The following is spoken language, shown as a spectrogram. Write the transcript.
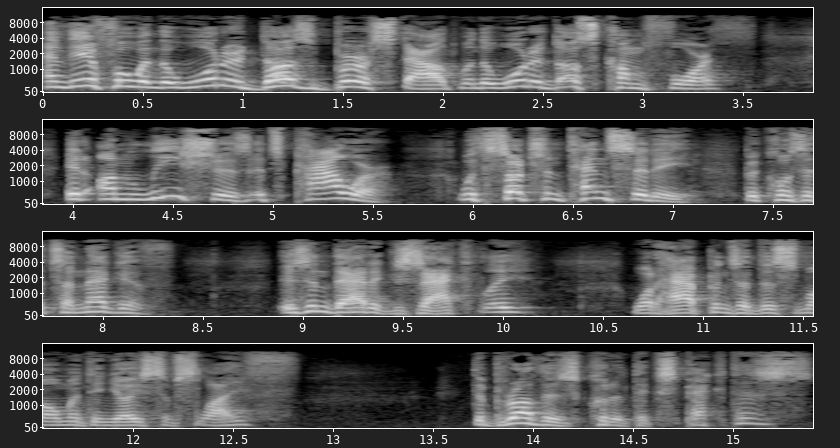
And therefore, when the water does burst out, when the water does come forth, it unleashes its power with such intensity because it's a Negev. Isn't that exactly what happens at this moment in Yosef's life? The brothers couldn't expect this.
